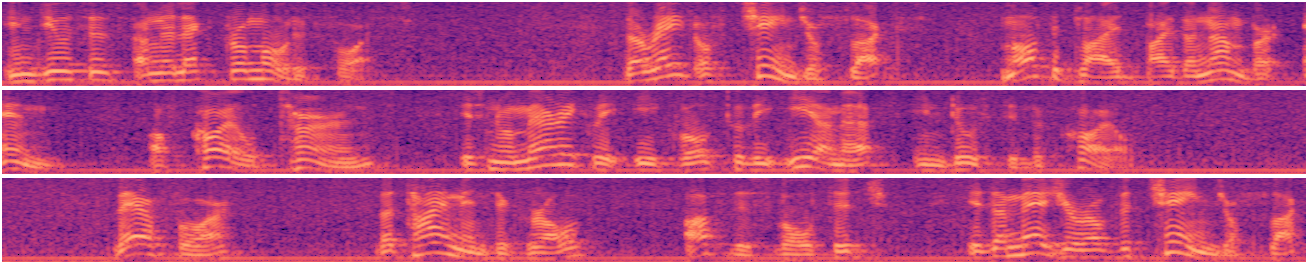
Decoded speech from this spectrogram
induces an electromotive force. The rate of change of flux multiplied by the number n of coil turns is numerically equal to the EMF induced in the coil. Therefore, the time integral of this voltage is a measure of the change of flux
